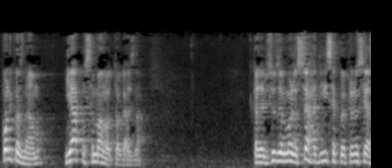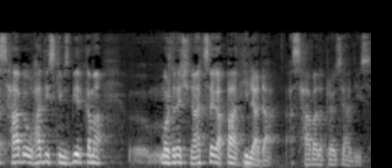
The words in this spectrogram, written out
Koliko znamo? Jako se malo od toga zna. Kada bi se uzeli možda sve hadise koje prenose ashabe u hadijskim zbirkama, e, možda neće naći svega par hiljada ashaba da prenose hadise.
